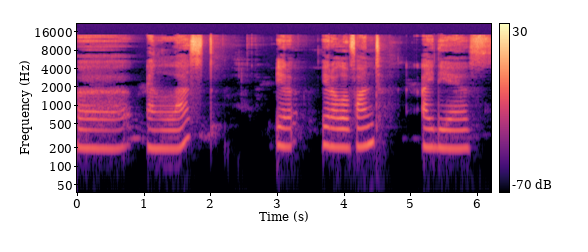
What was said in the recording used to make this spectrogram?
Uh, and last, ir irrelevant ideas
